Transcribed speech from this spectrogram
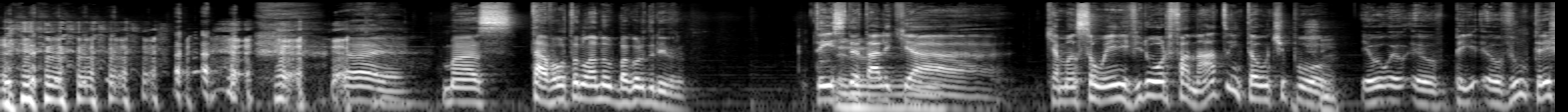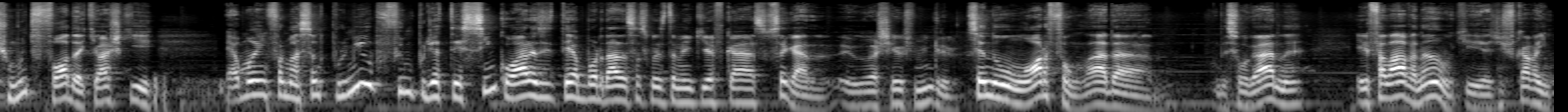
Ah, é. Mas, tá, voltando lá no bagulho do livro. Tem esse detalhe que a, que a mansão N vira o orfanato, então, tipo, eu, eu, eu, peguei- eu vi um trecho muito foda que eu acho que é uma informação que por mim o filme podia ter 5 horas e ter abordado essas coisas também que ia ficar sossegado. Eu achei o filme incrível. Sendo um órfão lá da, desse lugar, né? Ele falava, não, que a gente ficava em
